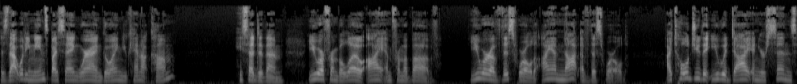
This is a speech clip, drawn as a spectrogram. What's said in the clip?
Is that what he means by saying, Where I am going, you cannot come? He said to them, You are from below, I am from above. You are of this world, I am not of this world. I told you that you would die in your sins,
